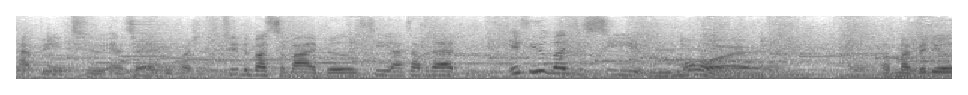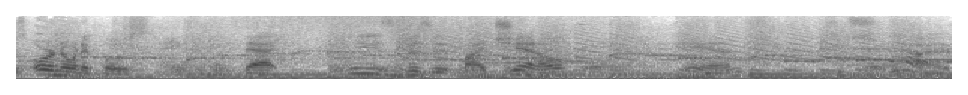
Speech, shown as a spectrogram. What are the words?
happy to answer any questions to the best of my ability. On top of that, if you'd like to see more of my videos or know when I post anything like that, please visit my channel and subscribe.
